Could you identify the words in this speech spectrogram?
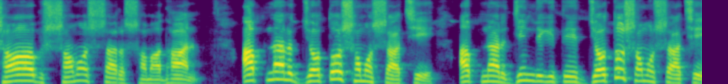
সব সমস্যার সমাধান। আপনার যত সমস্যা আছে, আপনার জিন্দগিতে যত সমস্যা আছে,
